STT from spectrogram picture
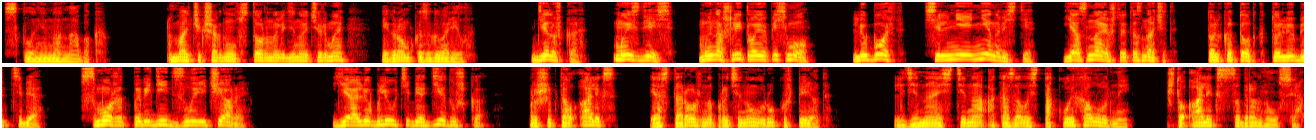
склонена на бок. Мальчик шагнул в сторону ледяной тюрьмы и громко заговорил. «Дедушка, мы здесь. Мы нашли твое письмо. Любовь сильнее ненависти. Я знаю, что это значит. Только тот, кто любит тебя, сможет победить злые чары». «Я люблю тебя, дедушка», — прошептал Алекс и осторожно протянул руку вперед. Ледяная стена оказалась такой холодной, что Алекс содрогнулся.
